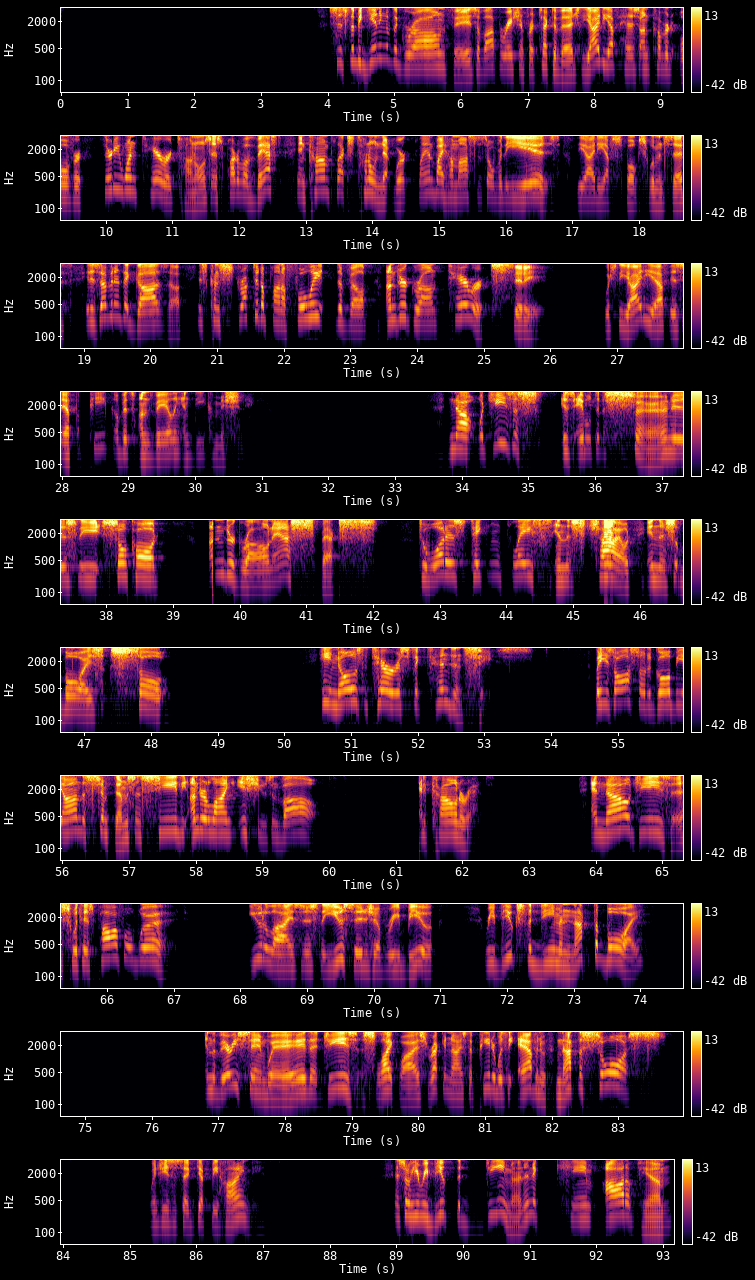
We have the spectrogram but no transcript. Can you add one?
Since the beginning of the ground phase of Operation Protective Edge, the IDF has uncovered over 31 terror tunnels as part of a vast and complex tunnel network planned by Hamas over the years, the IDF spokeswoman said. It is evident that Gaza is constructed upon a fully developed underground terror city, which the IDF is at the peak of its unveiling and decommissioning. Now, what Jesus is able to discern is the so called underground aspects to what is taking place in this child, in this boy's soul. He knows the terroristic tendencies. But he's also to go beyond the symptoms and see the underlying issues involved and counter it. And now, Jesus, with his powerful word, utilizes the usage of rebuke, rebukes the demon, not the boy, in the very same way that Jesus likewise recognized that Peter was the avenue, not the source. When Jesus said, Get behind me. And so he rebuked the demon, and it came out of him.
